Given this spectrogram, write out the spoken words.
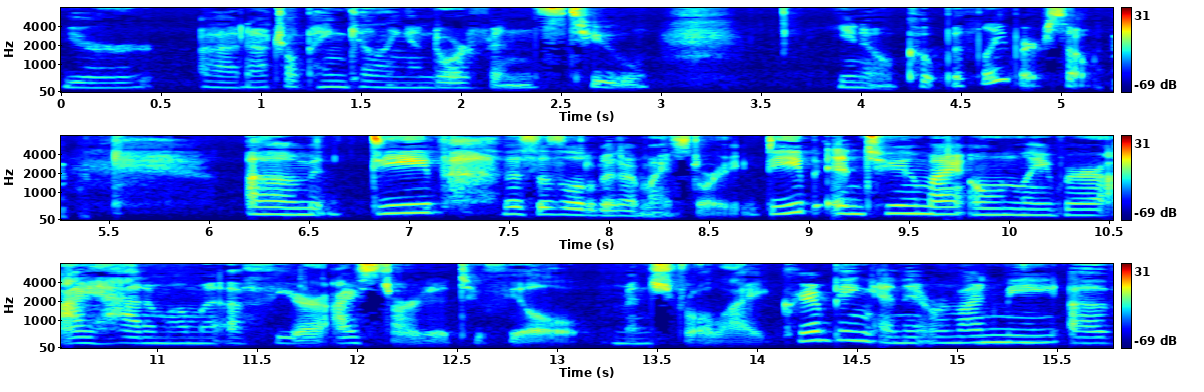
your uh, natural pain killing endorphins to, you know, cope with labor. So, um, deep, this is a little bit of my story. Deep into my own labor, I had a moment of fear. I started to feel menstrual like cramping, and it reminded me of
